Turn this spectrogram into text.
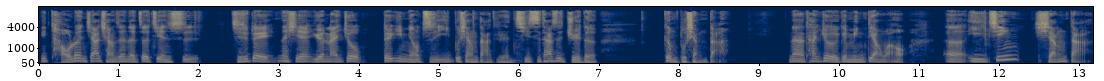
你讨论加强针的这件事，其实对那些原来就对疫苗质疑不想打的人，其实他是觉得更不想打。那他就有一个民调嘛，吼，呃，已经想打、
